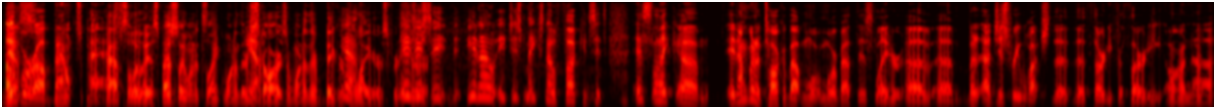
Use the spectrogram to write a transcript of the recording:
Yes. over a bounce pass. Absolutely, especially when it's like one of their Yeah. stars or one of their bigger Yeah. players for It sure. just, it, you know, it just makes no fucking sense. It's like, um, and I'm going to talk about more more about this later. Uh, uh, but I just rewatched the the thirty for thirty on uh,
